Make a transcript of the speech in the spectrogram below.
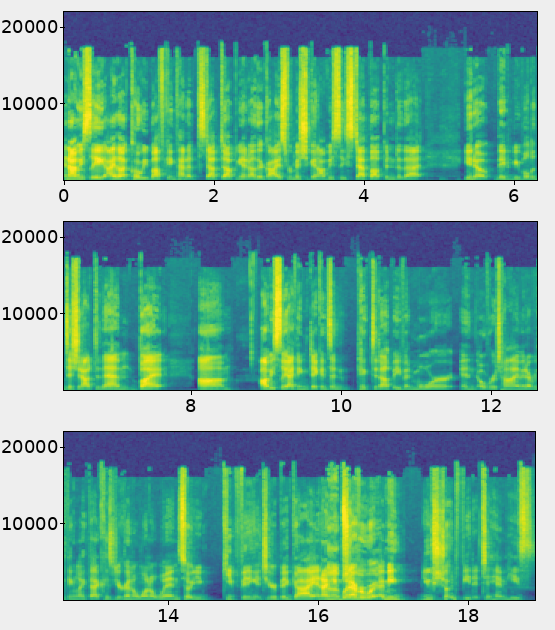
And obviously, I thought Kobe Bufkin kind of stepped up. We had other guys from Michigan obviously step up into that. You know, they'd be able to dish it out to them, but um, obviously, I think Dickinson picked it up even more in overtime and everything like that because you're going to want to win. So you keep feeding it to your big guy. And I mean, Absolutely. whatever. I mean, you should feed it to him. He's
